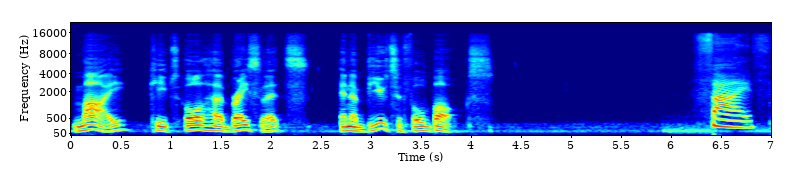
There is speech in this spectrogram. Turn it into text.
Mai keeps all her bracelets in a beautiful box. 5.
